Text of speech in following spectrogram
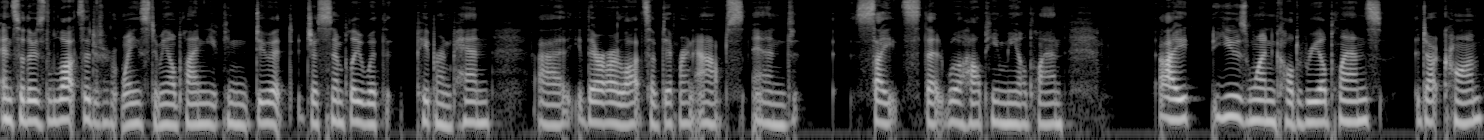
And so there's lots of different ways to meal plan. You can do it just simply with paper and pen. Uh, there are lots of different apps and sites that will help you meal plan. I use one called realplans.com.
